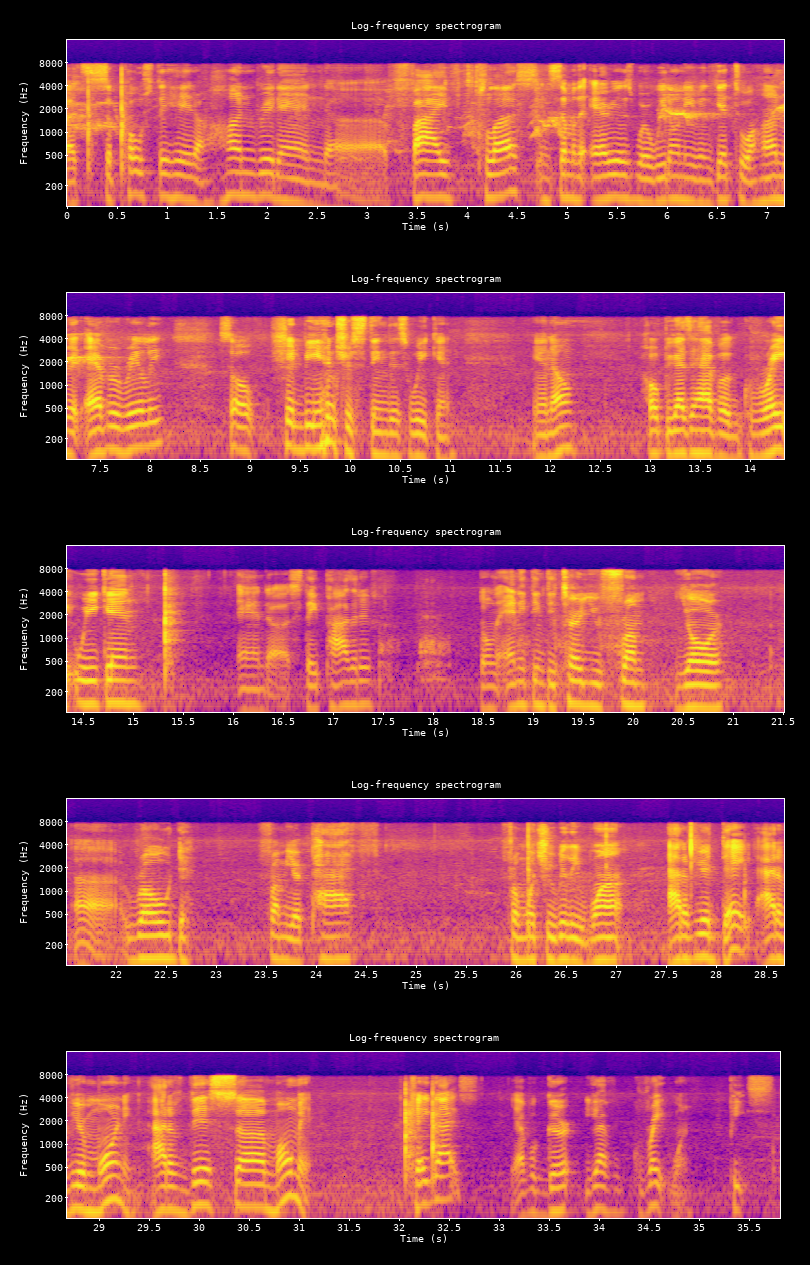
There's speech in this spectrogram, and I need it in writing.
Uh, it's supposed to hit 105 plus in some of the areas where we don't even get to 100 ever, really. So, should be interesting this weekend. You know? Hope you guys have a great weekend and uh, stay positive. Don't let anything deter you from your uh, road, from your path, from what you really want out of your day, out of your morning, out of this uh, moment. Okay, guys, you have a good, you have a great one. Peace.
